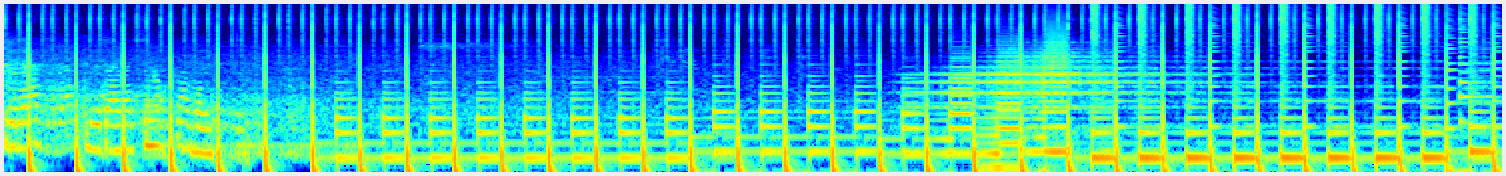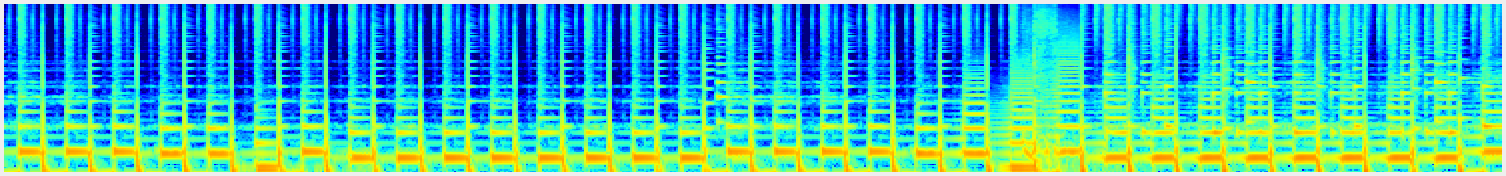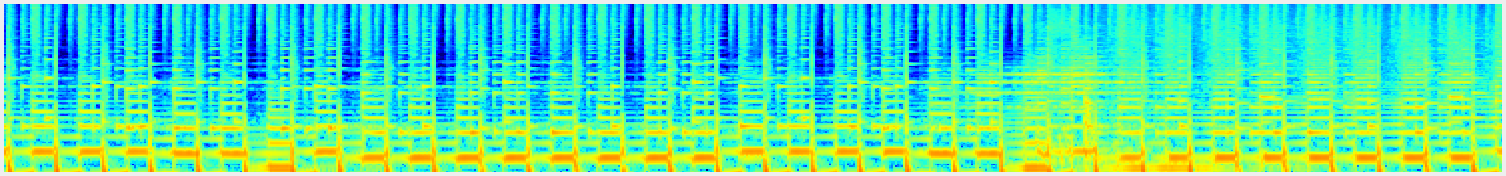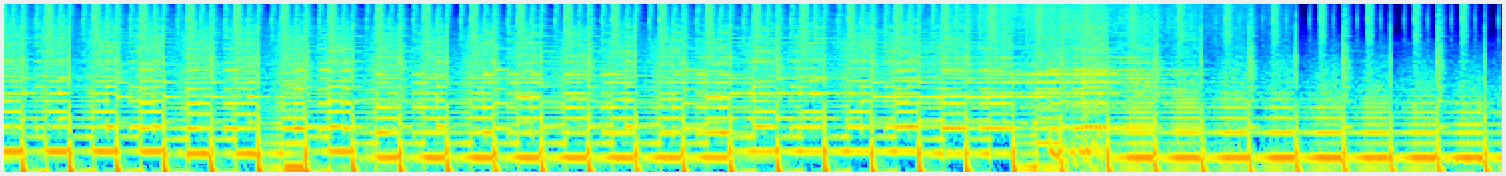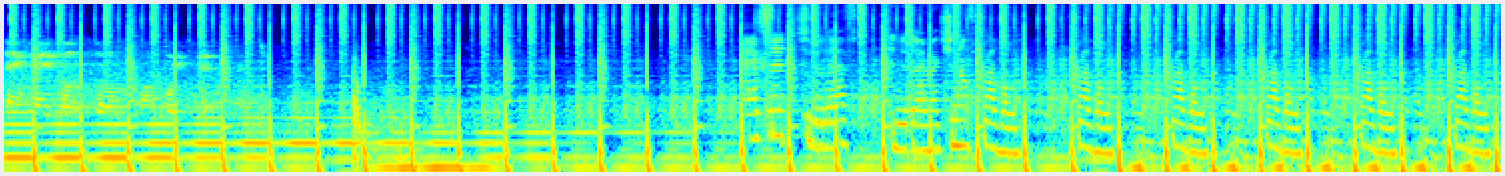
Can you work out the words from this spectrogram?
to the left in the direction of travel. Direction of travel. Travel. Travel. Travel. Travel. Travel. Travel.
